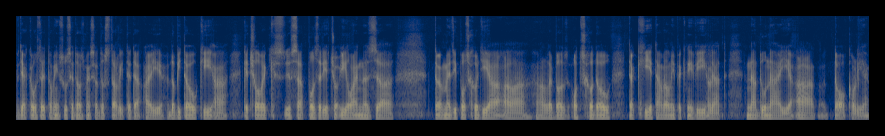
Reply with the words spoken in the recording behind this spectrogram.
vďaka ústretovým susedom sme sa dostali teda aj do bytovky a keď človek sa pozrie čo i len z medzi poschodia a, alebo od schodov, tak je tam veľmi pekný výhľad na Dunaj a to okolie.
